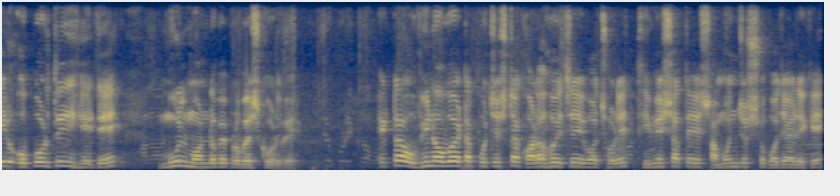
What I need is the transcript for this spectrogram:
এর ওপর দিয়ে হেঁটে মূল মণ্ডপে প্রবেশ করবে। একটা অভিনব একটা প্রচেষ্টা করা হয়েছে এবছরে থিমের সাথে সামঞ্জস্য বজায় রেখে।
